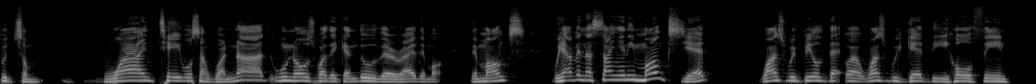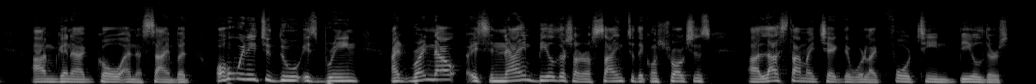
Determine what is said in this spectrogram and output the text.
put some wine tables and whatnot. Who knows what they can do there, right? The, the monks. We haven't assigned any monks yet. Once we build that, once we get the whole thing, I'm gonna go and assign. But all we need to do is bring. I, right now, it's nine builders are assigned to the constructions. Uh, last time I checked, there were like 14 builders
